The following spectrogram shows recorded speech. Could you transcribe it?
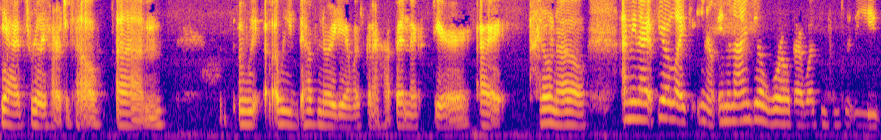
Yeah, it's really hard to tell. Um, we we have no idea what's going to happen next year. I I don't know. I mean, I feel like you know, in an ideal world, I wasn't completely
